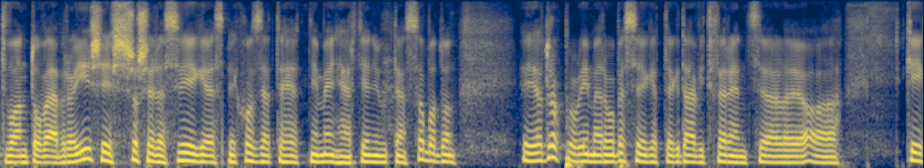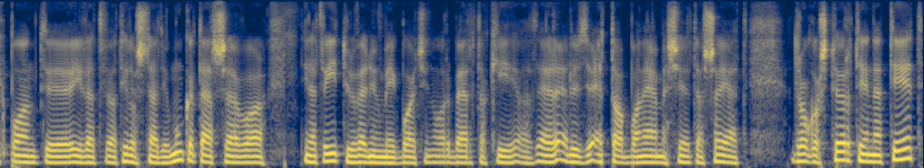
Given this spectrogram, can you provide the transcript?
Itt van továbbra is, és sose lesz vége, ezt még hozzátehetném Enyhárt Jenő után szabadon. A drog problémáról beszélgettek Dávid Ferenccel, a Kékpont, illetve a Tilos Rádió munkatársával, illetve itt ül velünk még Bajcsi Norbert, aki az előző etapban elmesélte a saját drogos történetét.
